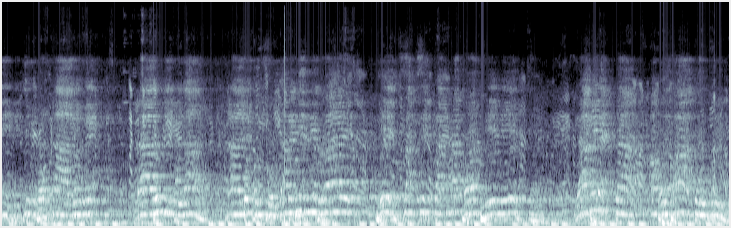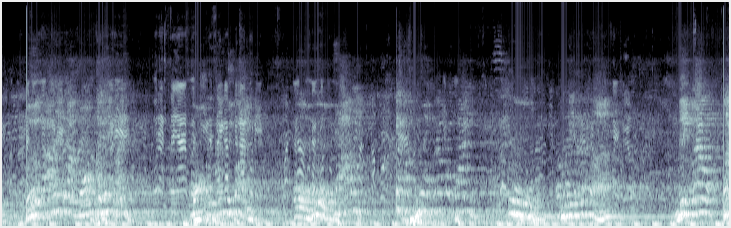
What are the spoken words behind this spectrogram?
นี่เป็นชื่อของนายกเล็กนายกมีบุญนายกคนสวยเป็นที่เรียบร้อยเทพศักดิ์สิทธิ์จากนครเทวียาพิเศษจากอำเภอท่าตูมเปิดตาให้กว้างมองไปให้ไกลตัวนั้นแต่ยามองไปใส่กับไม่กระไกลดตัวนี้โอ้โหสาวขับพวงแล้วก็ไปโอ้ ละ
